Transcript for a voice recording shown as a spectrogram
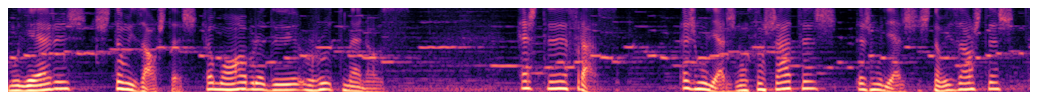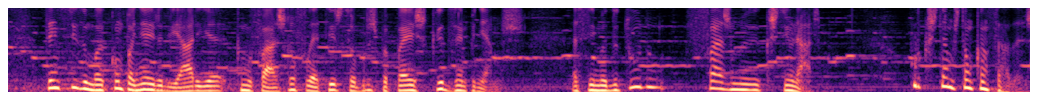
mulheres estão exaustas. É uma obra de Ruth Manos. Esta frase, as mulheres não são chatas, as mulheres estão exaustas, tem sido uma companheira diária que me faz refletir sobre os papéis que desempenhamos. Acima de tudo, faz-me questionar. Por que estamos tão cansadas?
